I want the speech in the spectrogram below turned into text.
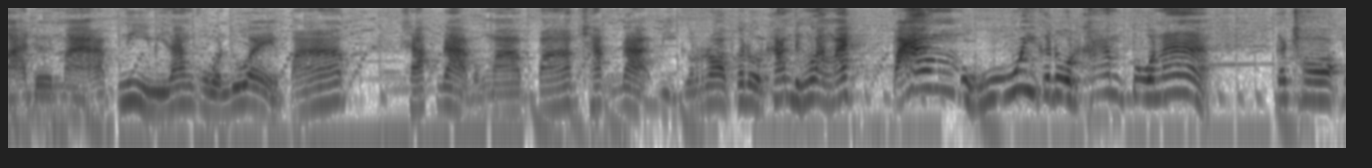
มาเดินมาครับนี่มีร่างโคนด้วยปั๊บชักดาบออกมาปั๊บชักดาบอีกรอบกระโดดข้ามถึงหลังไหมปั๊มโอ้โหกระโดดข้ามตัวหน้ากระชอกไป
